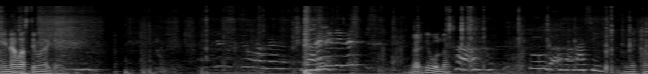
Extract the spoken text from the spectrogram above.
ਇਹਨਾਂ ਵਾਸਤੇ ਮੰਗਾਈ ਹੈ ਬੈਠ ਕੇ ਬੋਲ ਲਾ। ਆਸੀ ਦੇਖਾਂ।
